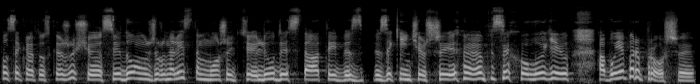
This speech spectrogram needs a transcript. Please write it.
по секрету скажу, що свідомим журналістом можуть люди стати, без закінчивши е, психологію, або я перепрошую,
